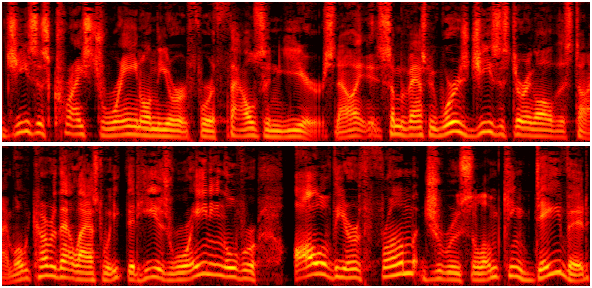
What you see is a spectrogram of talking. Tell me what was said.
Jesus Christ's reign on the earth for a thousand years. Now, some have asked me, where is Jesus during all this time? Well, we covered that last week that he is reigning over all of the earth from Jerusalem. King David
